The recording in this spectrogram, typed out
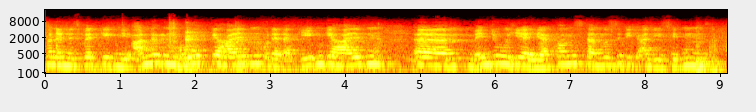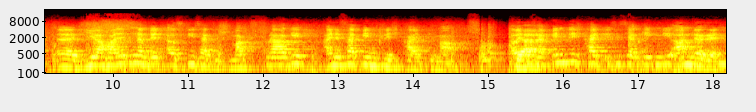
sondern es wird gegen die anderen hochgehalten oder dagegen gehalten. Ähm, wenn du hierher kommst, dann musst du dich an die Sitten äh, hier halten, dann wird aus dieser Geschmacksfrage eine Verbindlichkeit gemacht. Aber ja. die Verbindlichkeit ist es ja gegen die anderen.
